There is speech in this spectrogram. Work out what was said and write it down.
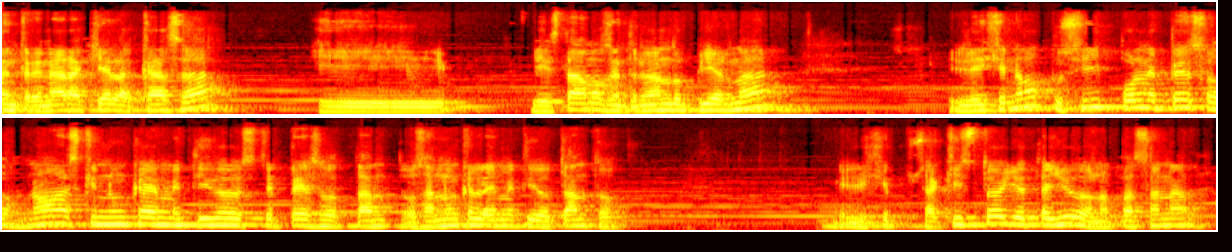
a entrenar aquí a la casa y, y estábamos entrenando pierna y le dije, no, pues sí, ponle peso. No, es que nunca he metido este peso tanto, o sea, nunca le he metido tanto. Y dije, pues aquí estoy, yo te ayudo, no pasa nada.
